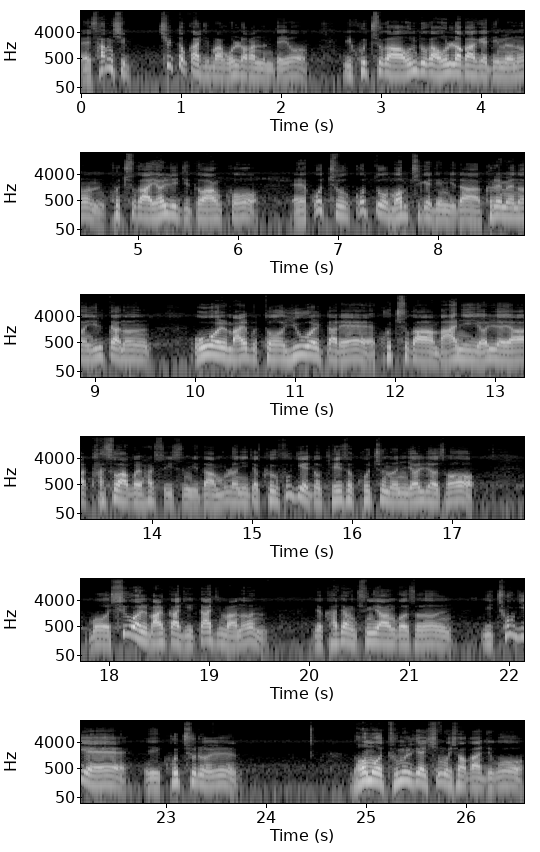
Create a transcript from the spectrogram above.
37도까지 막 올라갔는데요. 이 고추가 온도가 올라가게 되면은 고추가 열리지도 않고 예, 고추 꽃도 멈추게 됩니다. 그러면은 일단은 5월 말부터 6월 달에 고추가 많이 열려야 다수확을 할 수 있습니다. 물론 이제 그 후기에도 계속 고추는 열려서 뭐 10월 말까지 따지만은 이제 가장 중요한 것은 이 초기에 이 고추를 너무 드물게 심으셔가지고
